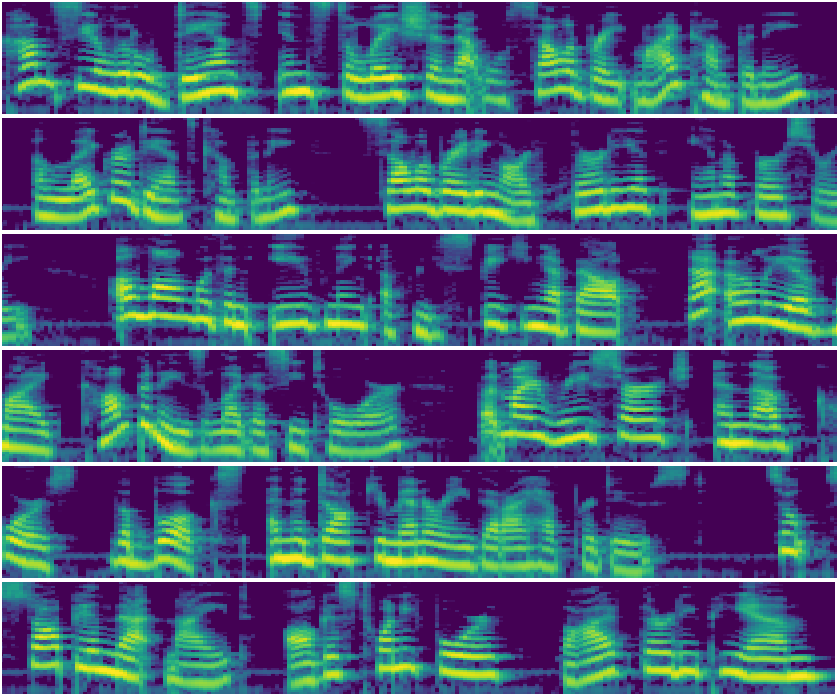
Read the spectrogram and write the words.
Come see a little dance installation that will celebrate my company, Allegro Dance Company, celebrating our 30th anniversary, along with an evening of me speaking about not only of my company's legacy tour, but my research and, of course, the books and the documentary that I have produced. So stop in that night, August 24th, 5:30 p.m.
